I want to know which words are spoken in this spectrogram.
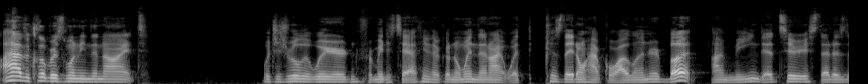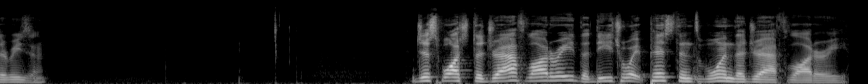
I have the Clippers winning tonight, which is really weird for me to say. I think they're going to win tonight with because they don't have Kawhi Leonard, but I'm being dead serious. That is the reason. Just watched the draft lottery. The Detroit Pistons won the draft lottery.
